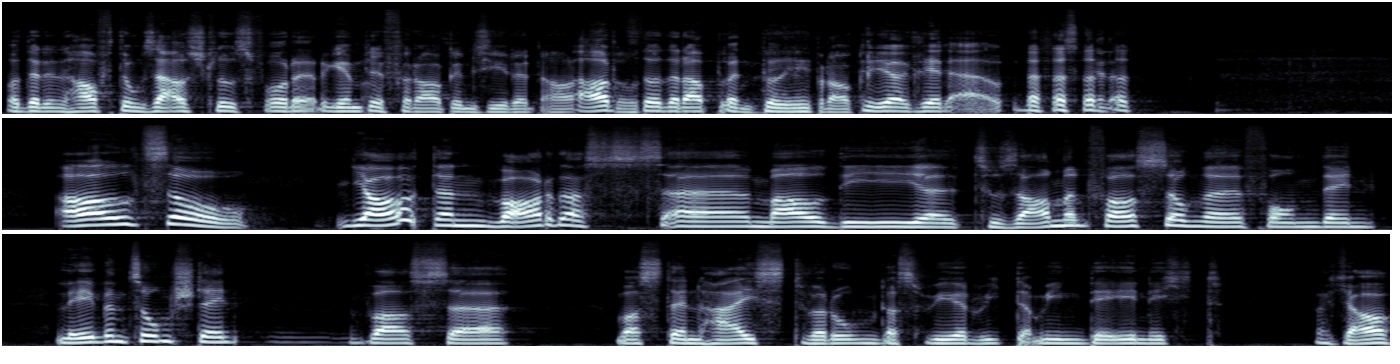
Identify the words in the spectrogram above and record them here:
oder den Haftungsausschluss vorher gemacht. Bitte fragen Sie Ihren Arzt. Arzt oder Apotheker. Praktiker. Ja, genau. also, ja, dann war das äh, mal die äh, Zusammenfassung äh, von den Lebensumständen, was, äh, was denn heißt, warum dass wir Vitamin D nicht äh, ja,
